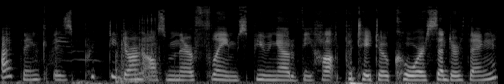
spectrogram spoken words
I think is pretty darn awesome. And there are flames spewing out of the hot potato core center thing.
